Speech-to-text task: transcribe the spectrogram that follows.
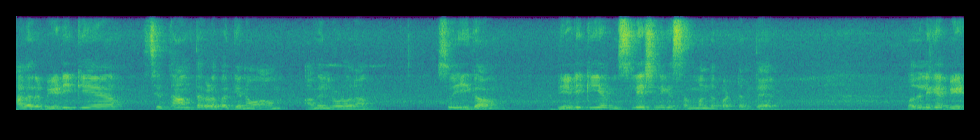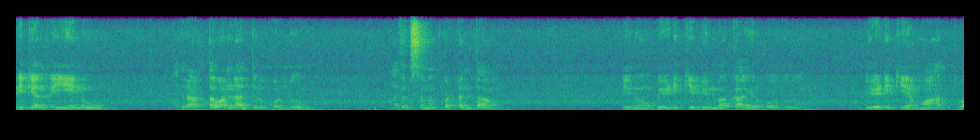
ಹಾಗಾದರೆ ಬೇಡಿಕೆಯ ಸಿದ್ಧಾಂತಗಳ ಬಗ್ಗೆ ನಾವು ಆಮ್- ಆಮೇಲೆ ನೋಡೋಣ. ಸೊ ಈಗ ಬೇಡಿಕೆಯ ವಿಶ್ಲೇಷಣೆಗೆ ಸಂಬಂಧಪಟ್ಟಂತೆ ಮೊದಲಿಗೆ ಬೇಡಿಕೆ ಅಂದರೆ ಏನು, ಅದರ ಅರ್ಥವನ್ನು ತಿಳ್ಕೊಂಡು ಅದಕ್ಕೆ ಸಂಬಂಧಪಟ್ಟಂಥ ಏನು ಬೇಡಿಕೆ ಬಿಂಬಕ್ಕಾಗಿರ್ಬೋದು ಬೇಡಿಕೆಯ ಮಹತ್ವ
